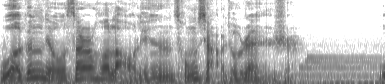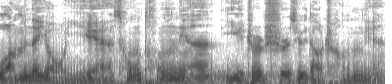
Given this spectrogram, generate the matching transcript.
我跟柳三儿和老林从小就认识，我们的友谊从童年一直持续到成年。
